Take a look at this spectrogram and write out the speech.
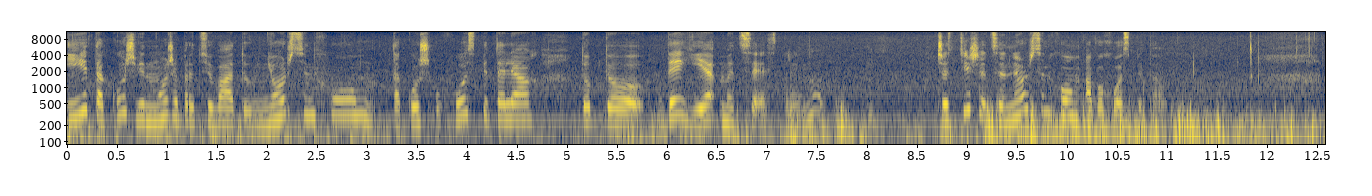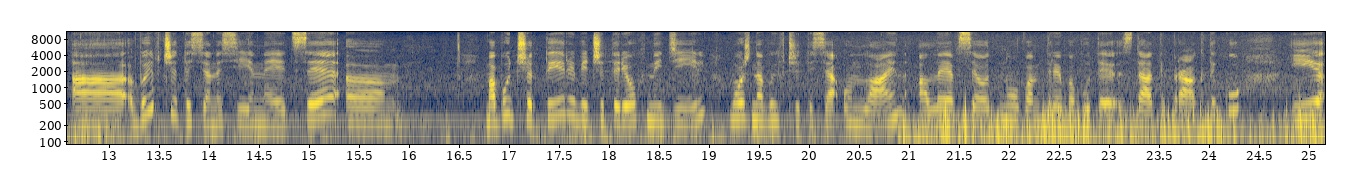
І також він може працювати у nursing home, також у госпіталях, тобто де є медсестри. Ну, частіше це nursing home або hospital. А вивчитися на CNA це, е, мабуть, 4 від 4 неділь. Можна вивчитися онлайн, але все одно вам треба буде здати практику і е,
